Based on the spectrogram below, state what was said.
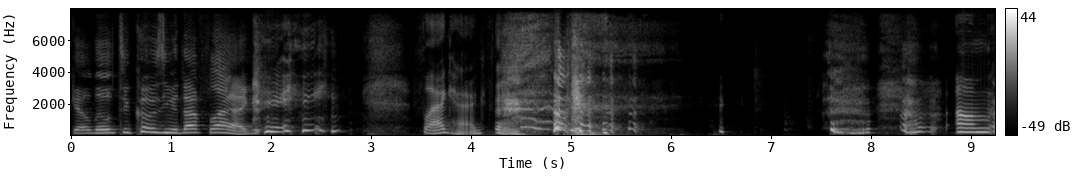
Get a little too cozy with that flag. Flag hag. Um,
